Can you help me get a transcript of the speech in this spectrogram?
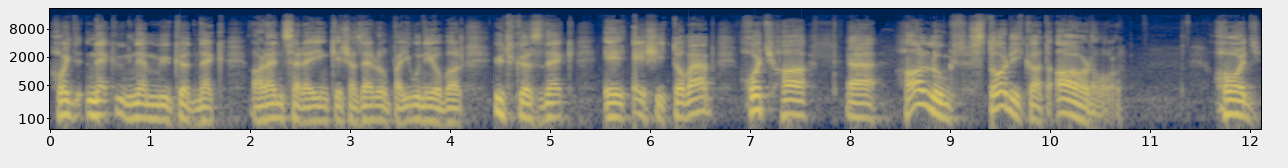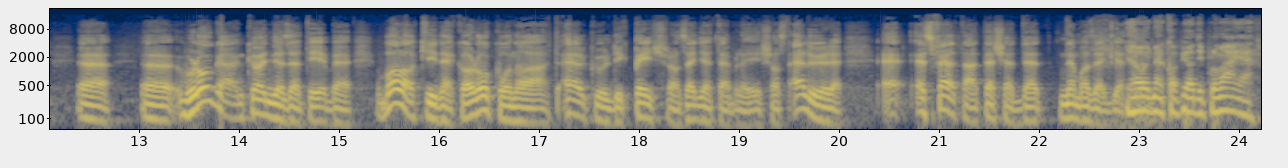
hogy nekünk nem működnek a rendszereink, és az Európai Unióval ütköznek, és így tovább, hogyha eh, hallunk sztorikat arról, hogy eh, Rogán környezetébe valakinek a rokonát elküldik Pécsre az egyetemre, és azt előre, ez feltárt eset, de nem az egyetlen. Ja, hogy megkapja a diplomáját?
